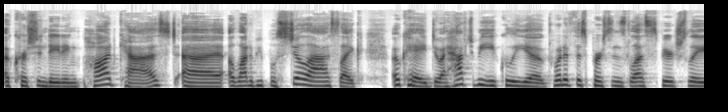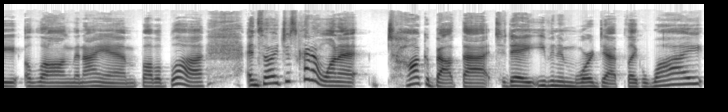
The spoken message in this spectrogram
a Christian dating podcast. Uh, a lot of people still ask, like, okay, do I have to be equally yoked? What if this person's less spiritually along than I am? Blah blah blah. And so, I just kind of want to talk about that today, even in more depth. Like, why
